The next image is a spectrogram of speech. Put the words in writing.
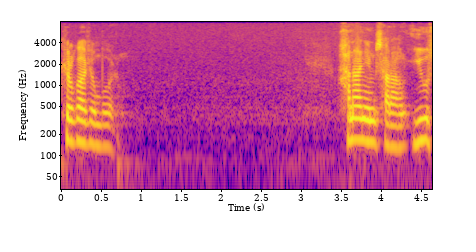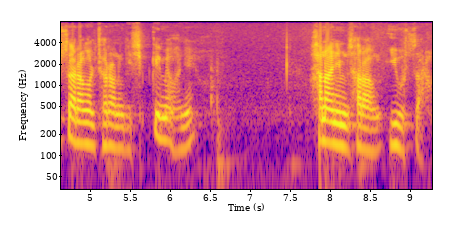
결과적으로 뭐 하나님 사랑, 이웃 사랑을 절하는 게 십계명 아니에요? 하나님 사랑, 이웃 사랑.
